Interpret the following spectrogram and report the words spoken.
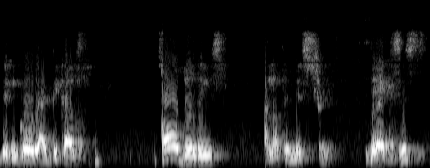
didn't go right because tall buildings are not a mystery. They exist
